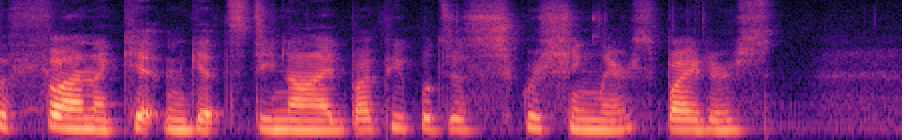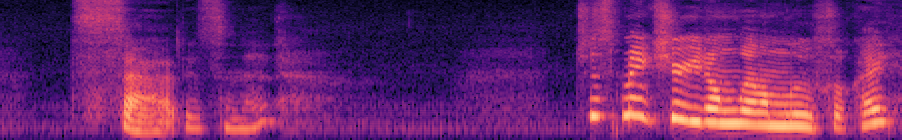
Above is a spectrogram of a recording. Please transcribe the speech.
The fun a kitten gets denied by people just squishing their spiders. It's sad, isn't it? Just make sure you don't let them loose, okay?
